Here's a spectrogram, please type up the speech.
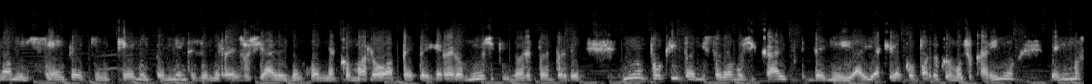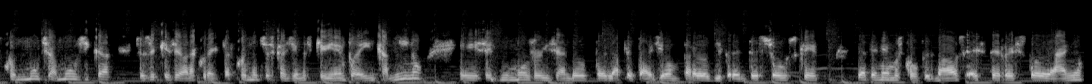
Bueno, mi gente de Quinque, muy pendientes de mis redes sociales, me encuentran como arroba Pepe Guerrero Music y no se pueden perder ni un poquito de mi historia musical, de mi día a día, que lo comparto con mucho cariño. Venimos con mucha música, yo sé que se van a conectar con muchas canciones que vienen por ahí en camino. Eh, seguimos revisando pues la preparación para los diferentes shows que ya tenemos confirmados este resto de año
